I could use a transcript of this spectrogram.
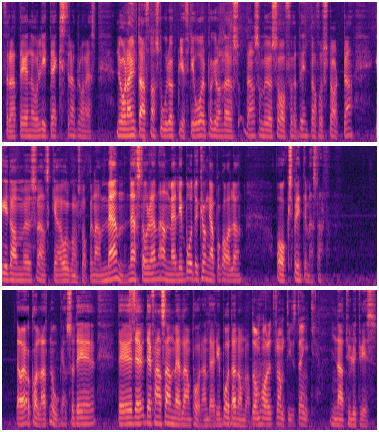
För att det är nog lite extra bra häst. Nu har den inte haft någon stor uppgift i år på grund av den som USA-född inte har fått starta i de svenska årgångsloppen. Men nästa år är den anmäld i både Kungapokalen och Sprintermästaren. Det har jag kollat noga så det, Det, det, det fanns anmälan på den där i båda de loppen. De har ett framtidstänk. Naturligtvis.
